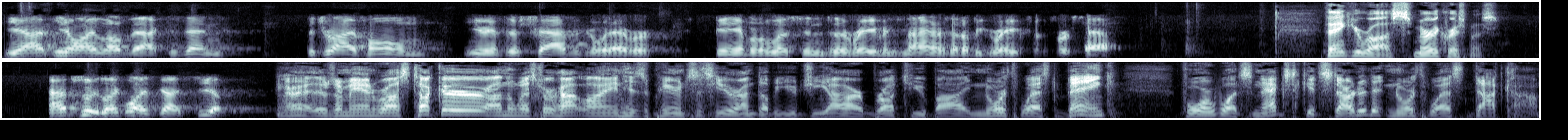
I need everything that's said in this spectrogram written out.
Yeah, you know I love that because then the drive home, even if there's traffic or whatever, being able to listen to the Ravens Niners that'll be great for the first half. Thank you, Ross. Merry Christmas. Absolutely. Likewise, guys. See you. All right, there's our man Ross Tucker on the West Herr Hotline. His appearances here on WGR brought to you by Northwest Bank. For what's next, get started at northwest.com.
